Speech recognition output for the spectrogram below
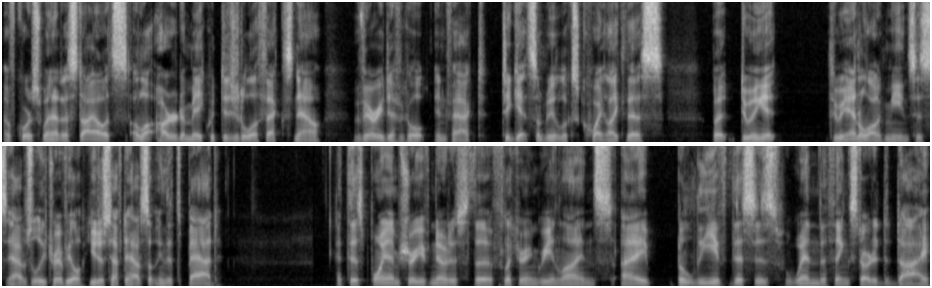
of course, went out of style. It's a lot harder to make with digital effects now. Very difficult, in fact, to get something that looks quite like this but doing it through analog means is absolutely trivial. You just have to have something that's bad. At this point, I'm sure you've noticed the flickering green lines. I believe this is when the thing started to die.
